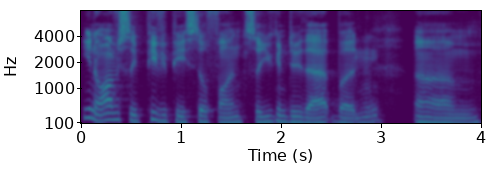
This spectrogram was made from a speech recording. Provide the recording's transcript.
you know, obviously PvP is still fun, so you can do that, but Mhm. um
